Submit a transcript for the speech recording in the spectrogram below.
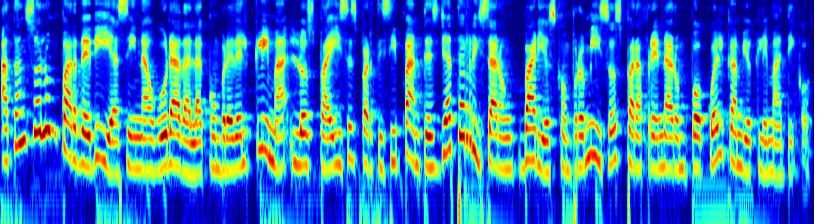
A tan solo un par de días inaugurada la cumbre del clima, los países participantes ya aterrizaron varios compromisos para frenar un poco el cambio climático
